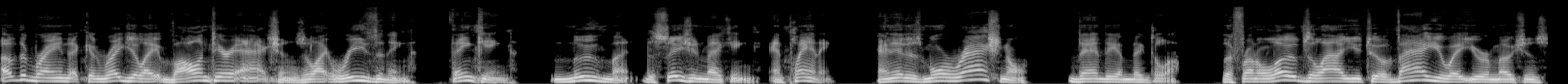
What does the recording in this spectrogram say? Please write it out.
of the brain that can regulate voluntary actions like reasoning, thinking, movement, decision making, and planning. And it is more rational than the amygdala. The frontal lobes allow you to evaluate your emotions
